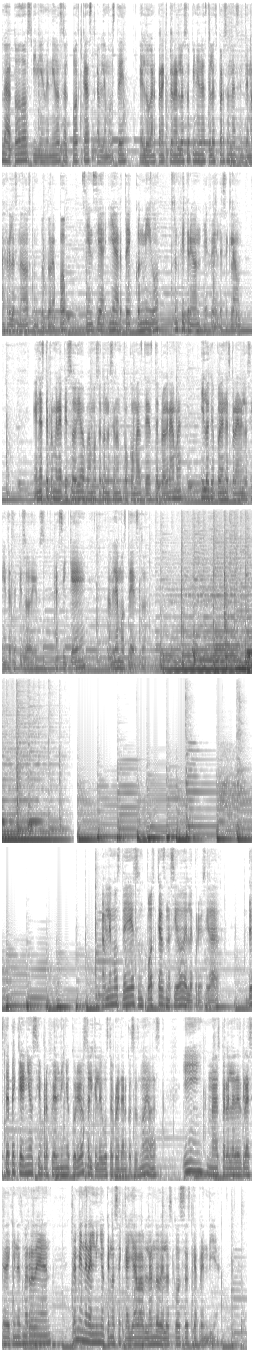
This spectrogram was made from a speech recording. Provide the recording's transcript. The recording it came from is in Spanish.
Hola a todos y bienvenidos al podcast Hablemos de, el lugar para explorar las opiniones de las personas en temas relacionados con cultura pop, ciencia y arte conmigo, su anfitrión FLS Clown. En este primer episodio vamos a conocer un poco más de este programa y lo que pueden esperar en los siguientes episodios, así que hablemos de esto. Hablemos de es un podcast nacido de la curiosidad. Desde pequeño siempre fui el niño curioso al que le gusta aprender cosas nuevas. Y, más para la desgracia de quienes me rodean, también era el niño que no se callaba hablando de las cosas que aprendía.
